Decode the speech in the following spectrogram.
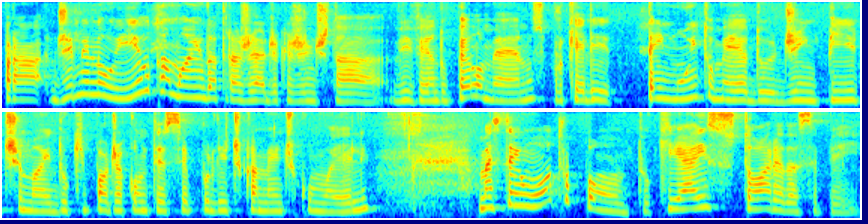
para diminuir o tamanho da tragédia que a gente está vivendo, pelo menos, porque ele tem muito medo de impeachment e do que pode acontecer politicamente com ele. Mas tem um outro ponto, que é a história da CPI.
